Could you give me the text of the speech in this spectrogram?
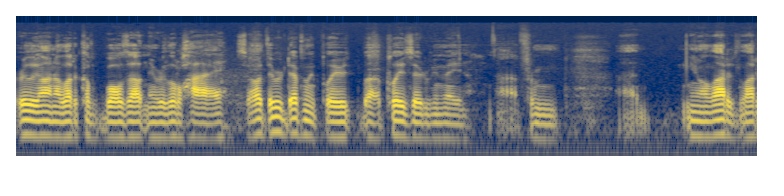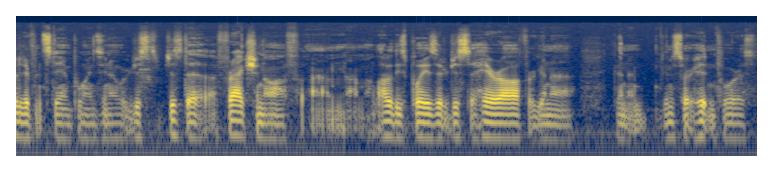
early on I let a couple balls out and they were a little high, so there were definitely play, uh, plays there to be made uh, from uh, you know a lot of a lot of different standpoints. You know, we're just just a, fraction off. Um, a lot of these plays that are just a hair off are gonna gonna gonna start hitting for us.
